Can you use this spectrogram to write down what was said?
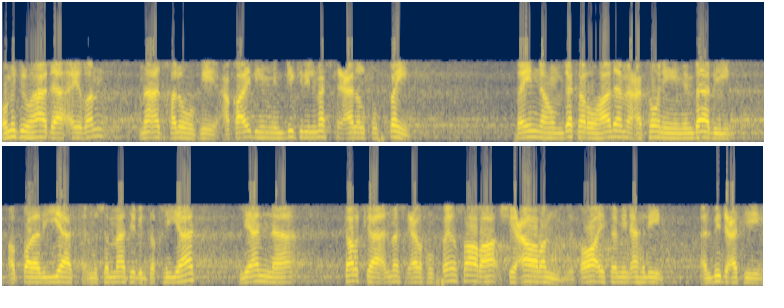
ومثل هذا أيضا ما أدخلوه في عقائدهم من ذكر المسح على الخفين. فإنهم ذكروا هذا مع كونه من باب الطلبيات المسماة بالفقهيات لأن ترك المسح على الخفين صار شعارا لطوائف من أهل البدعة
